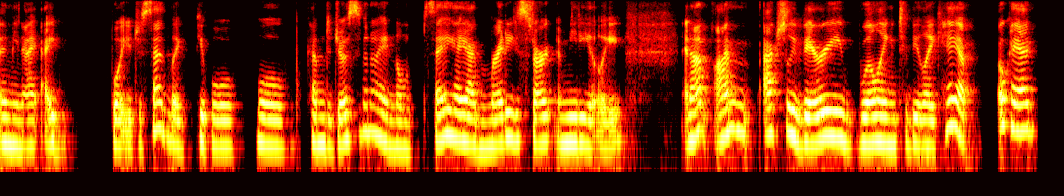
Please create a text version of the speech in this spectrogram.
i mean I, I what you just said like people will come to joseph and i and they'll say hey i'm ready to start immediately. And i'm, I'm actually very willing to be like hey I, okay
